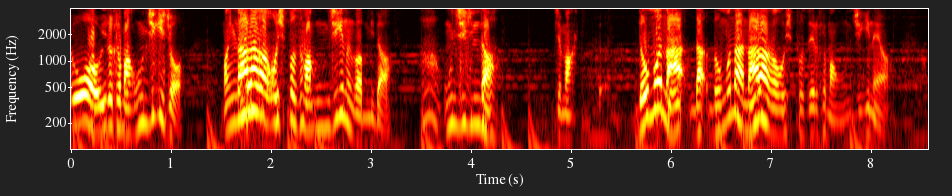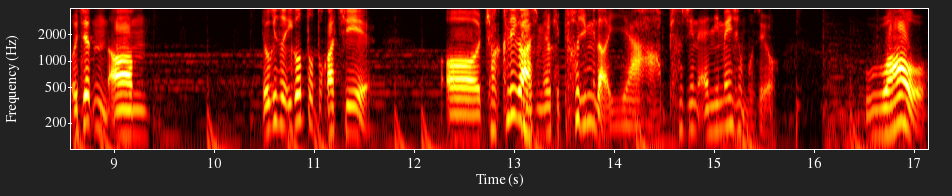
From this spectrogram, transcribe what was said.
오 이렇게 막 움직이죠. 막 날아가고 싶어서 막 움직이는 겁니다. 헉, 움직인다. 이제 막 너무 나, 나 너무나 날아가고 싶어서 이렇게 막 움직이네요. 어쨌든 음 여기서 이것도 똑같이 어 좌클릭을 하시면 이렇게 펴집니다. 이야 펴진 애니메이션 보세요. 와우.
